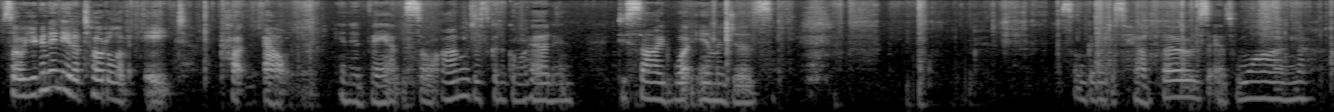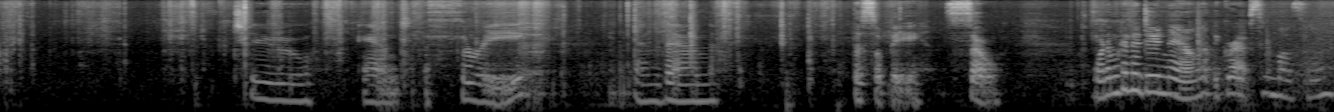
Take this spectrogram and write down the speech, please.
So you're going to need a total of eight cut out in advance. So I'm just going to go ahead and decide what images. So I'm going to just have those as one, two, and three. And then this will be. So what I'm going to do now, let me grab some muslin.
